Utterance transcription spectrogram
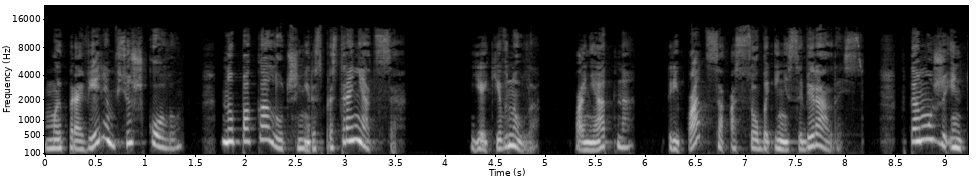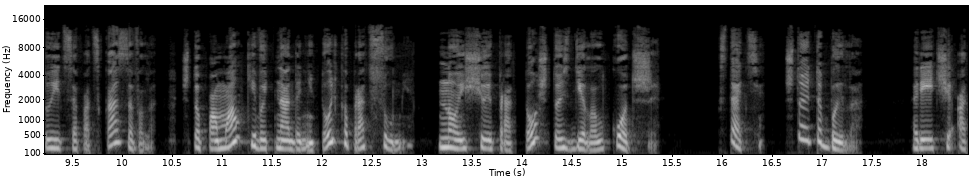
«Мы проверим всю школу, но пока лучше не распространяться». Я кивнула. «Понятно. Трепаться особо и не собиралась. К тому же интуиция подсказывала, что помалкивать надо не только про Цуми, но еще и про то, что сделал Коджи. Кстати, что это было? Речи о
